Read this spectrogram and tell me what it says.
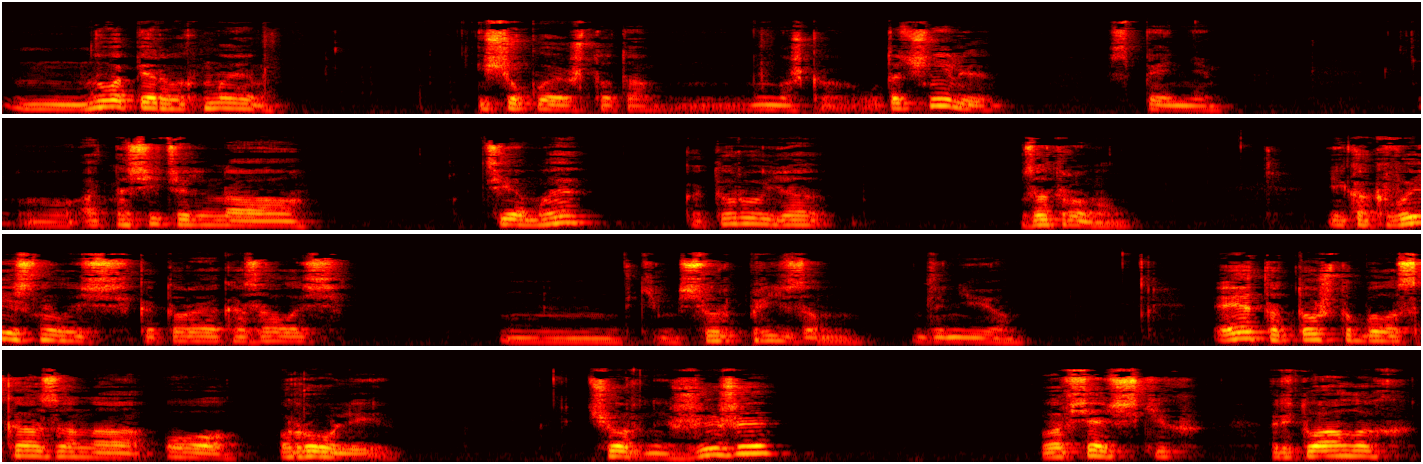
Ну, во-первых, мы еще кое-что там немножко уточнили с Пенни э, относительно темы, которую я затронул. И, как выяснилось, которая оказалась таким сюрпризом для нее. Это то, что было сказано о роли черной жижи во всяческих ритуалах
